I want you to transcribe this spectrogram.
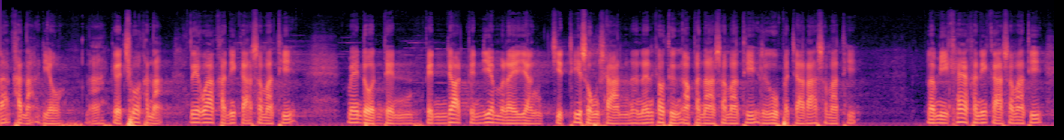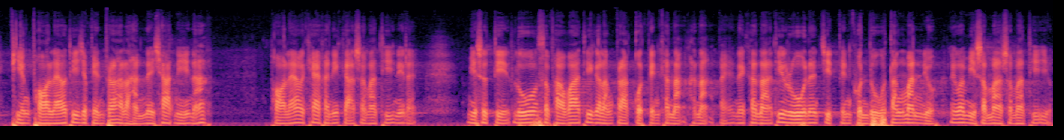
ละขณะเดียวนะ เกิดชั่วขณะ เรียกว่าคณิกะสมาธิ ไม่โดดเด่นเป็นยอดเป็นเยี่ยมอะไรอย่างจิตที่ทรงฌานนั้นเข้าถึงอัปปนาสมาธิ หรืออุปจารสมาธิเรามีแค่คณิกาสมาธิเพียงพอแล้วที่จะเป็นพระอรหันต์ในชาตินี้นะ พอแล้วแค่คณิกาสมาธินี่แหละ มีสติรู้สภาวะที่กำลังปรากฏเป็นขณะขณะไป ในขณะที่รู้นั้นจิตเป็นคนดูตั้งมั่นอยู่เรียกว่ามีสัมมาสมาธิอยู่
